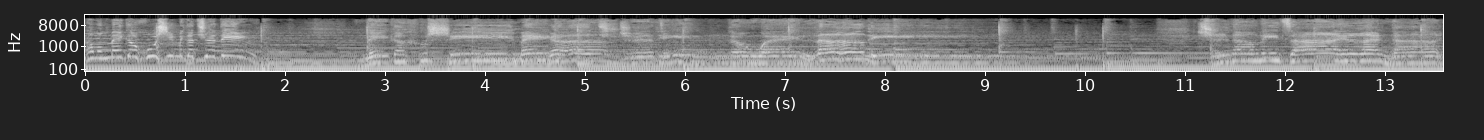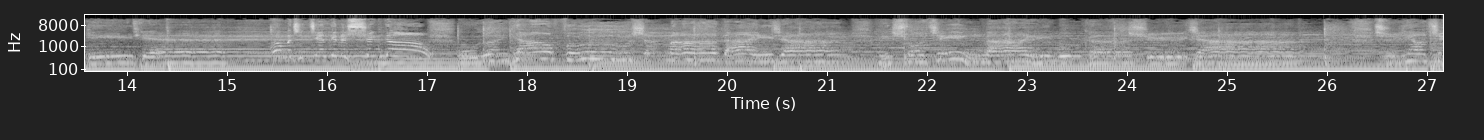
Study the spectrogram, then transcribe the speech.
让我们每个呼吸，每个决定，每个呼吸，每个决定，都为了你，直到你再来那一天。让我们一起坚定的宣告，无论要付什么代价，你说敬拜不可虚假，只要祭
